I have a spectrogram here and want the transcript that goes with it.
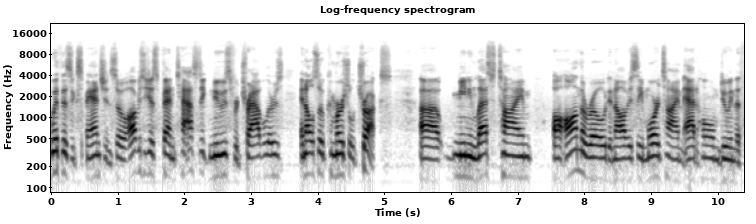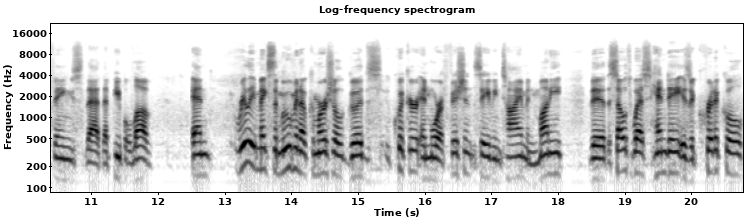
with this expansion. So obviously, just fantastic news for travelers and also commercial trucks, uh, meaning less time on the road and obviously more time at home doing the things that that people love. And really makes the movement of commercial goods quicker and more efficient, saving time and money. The, the Southwest Henday is a critical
